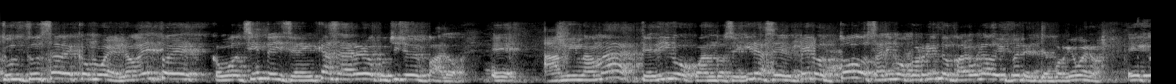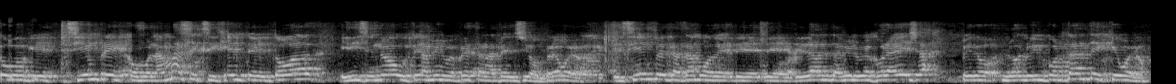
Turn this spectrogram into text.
Tú, tú, sabes cómo es, ¿no? Esto es, como siempre dicen, en casa de herrero cuchillo de palo. Eh, a mi mamá, te digo, cuando se quiere hacer el pelo, todos salimos corriendo para un lado diferente, porque bueno, es como que siempre es como la más exigente de todas y dicen, no, ustedes a mí no me prestan atención, pero bueno, siempre tratamos de, darle también lo mejor a ella, pero lo, lo importante es que, bueno,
